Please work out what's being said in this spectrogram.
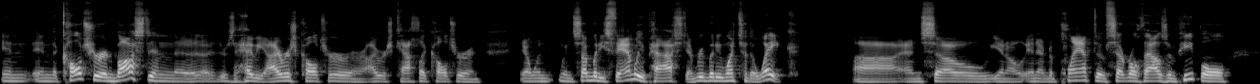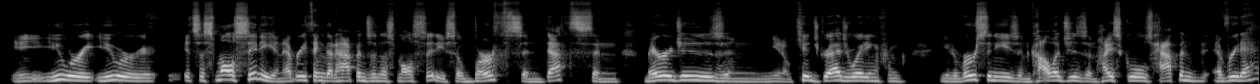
in in the culture in Boston, uh, there's a heavy Irish culture or Irish Catholic culture, and you know, when when somebody's family passed, everybody went to the wake, uh, and so you know, in a plant of several thousand people. You, you were you were it's a small city and everything that happens in a small city so births and deaths and marriages and you know kids graduating from universities and colleges and high schools happened every day.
